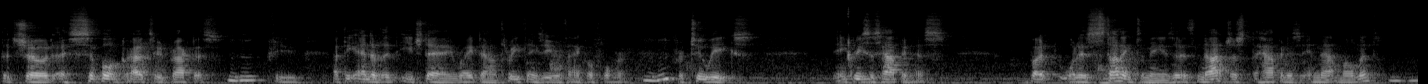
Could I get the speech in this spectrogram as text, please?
that showed a simple gratitude practice. mhm, If you at the end of the, each day write down three things that you're thankful for mhm. for two weeks, increases happiness. But what is stunning to me is that it's not just the happiness in that moment, Mhm.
